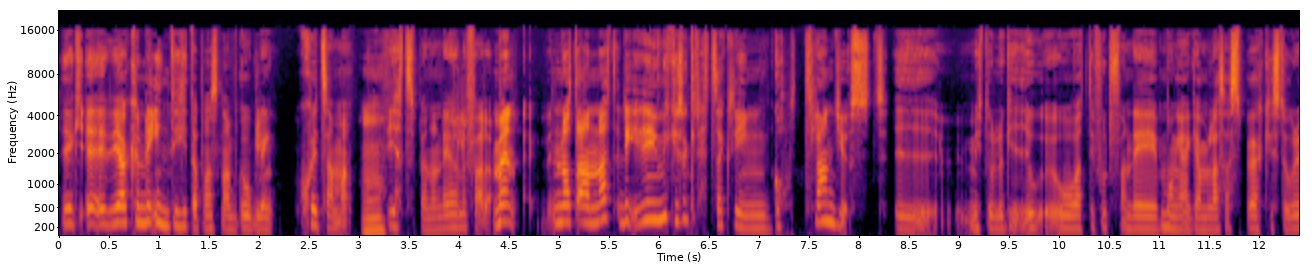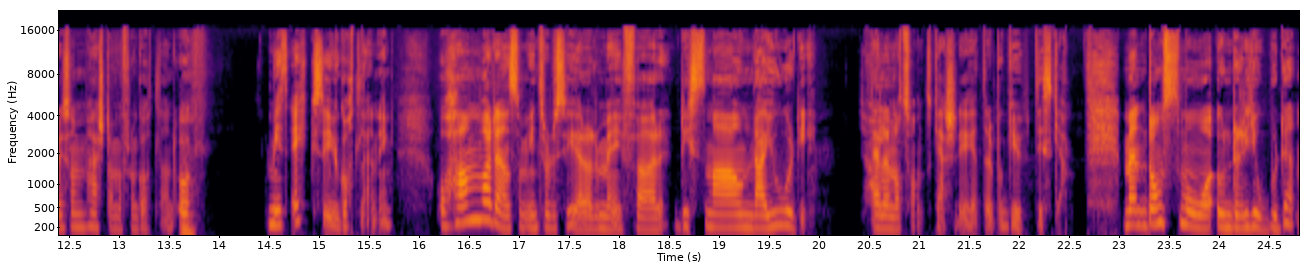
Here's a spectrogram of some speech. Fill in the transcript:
Jag, eh, jag, kunde inte hitta på en snabb googling. Skitsamma. Mm. Jättespännande i alla fall. Men något annat, det, det är mycket som kretsar kring Gotland just i mytologi och, och att det fortfarande är många gamla så här, spökhistorier som härstammar från Gotland. Och mm. Mitt ex är ju gotlänning och han var den som introducerade mig för Dismaundajordi. Ja. Eller något sånt kanske det heter på gutiska. Men de små under jorden.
